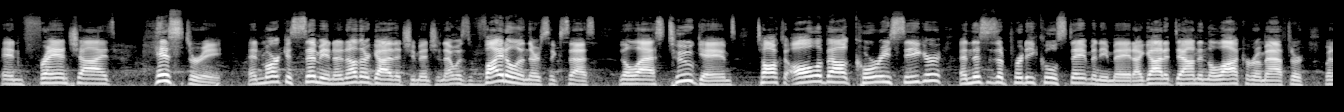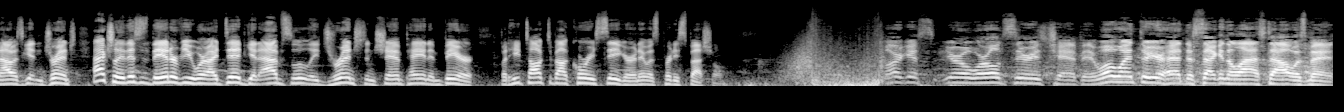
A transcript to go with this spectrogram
in franchise history. And Marcus Semien, another guy that you mentioned that was vital in their success the last two games, talked all about Corey Seager, and this is a pretty cool statement he made. I got it down in the locker room after when I was getting drenched. Actually, this is the interview where I did get absolutely drenched in champagne and beer, but he talked about Corey Seager, and it was pretty special. Marcus, you're a World Series champion. What went through your head the second the last out was made?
